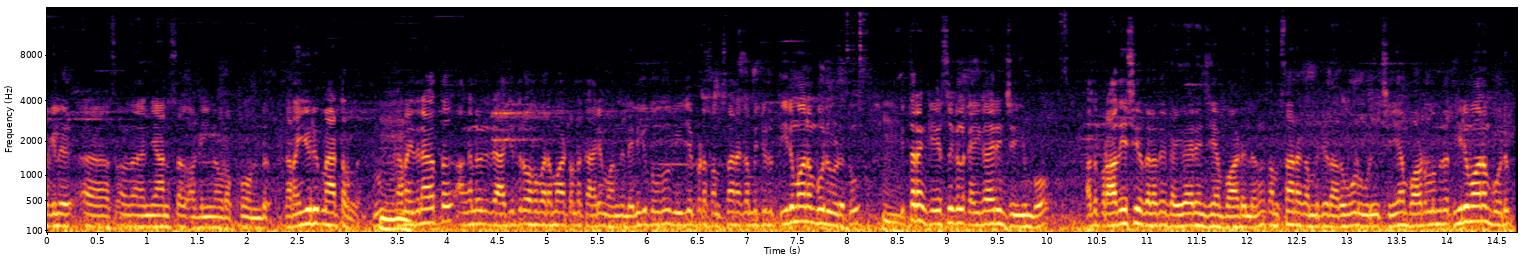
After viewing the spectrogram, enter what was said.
അഖിൽ ഞാൻ അഖിലിനോടൊപ്പം ഉണ്ട്. കാരണം ഈ ഒരു മാറ്ററിൽ കാരണം ഇതിനകത്ത് അങ്ങനെ ഒരു രാജ്യദ്രോഹപരമായിട്ടുള്ള കാര്യം വന്നില്ല. എനിക്ക് തോന്നുന്നു ബി ജെ പിയുടെ സംസ്ഥാന കമ്മിറ്റി ഒരു തീരുമാനം പോലും എടുത്തു. ഇത്തരം കേസുകൾ കൈകാര്യം ചെയ്യുമ്പോൾ അത് പ്രാദേശിക തലത്തിൽ കൈകാര്യം ചെയ്യാൻ പാടില്ലെന്ന് സംസ്ഥാന കമ്മിറ്റിയുടെ അറിവോടുകൂടി ചെയ്യാൻ പാടുള്ളൂ എന്നൊരു തീരുമാനം പോലും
